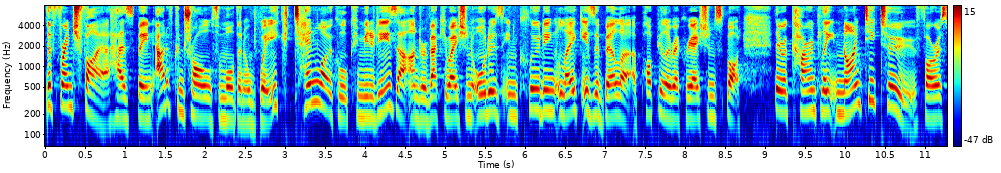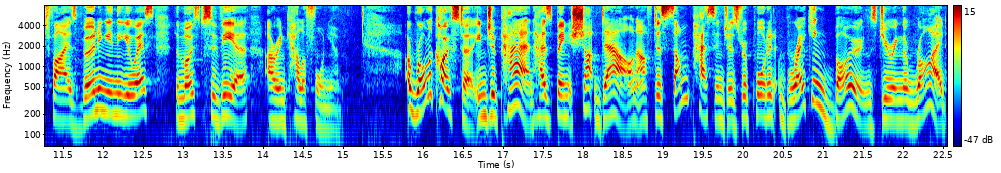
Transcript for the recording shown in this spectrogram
The French fire has been out of control for more than a week. Ten local communities are under evacuation orders, including Lake Isabella, a popular recreation spot. There are currently 92 forest fires burning in the US. The most severe are in California. A roller coaster in Japan has been shut down after some passengers reported breaking bones during the ride.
